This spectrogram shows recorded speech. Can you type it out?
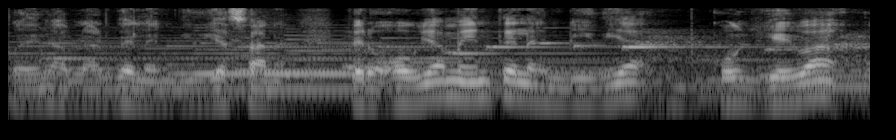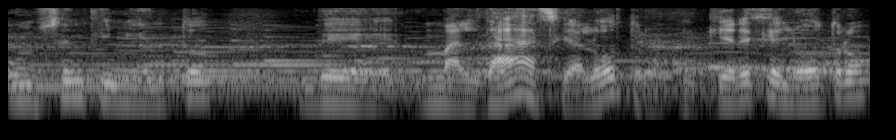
pueden hablar de la envidia sana, pero obviamente la envidia conlleva un sentimiento de maldad hacia el otro, que quiere que el otro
